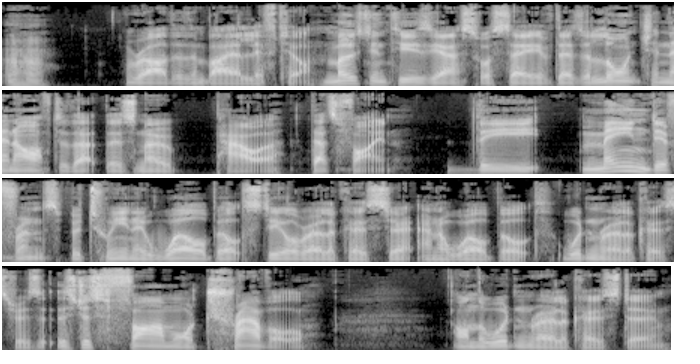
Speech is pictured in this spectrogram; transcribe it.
Uh-huh. rather than by a lift hill. Most enthusiasts will say if there's a launch and then after that there's no power, that's fine. The main difference between a well built steel roller coaster and a well built wooden roller coaster is that there's just far more travel on the wooden roller coaster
